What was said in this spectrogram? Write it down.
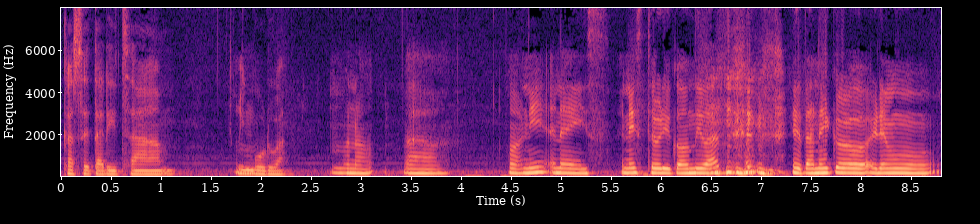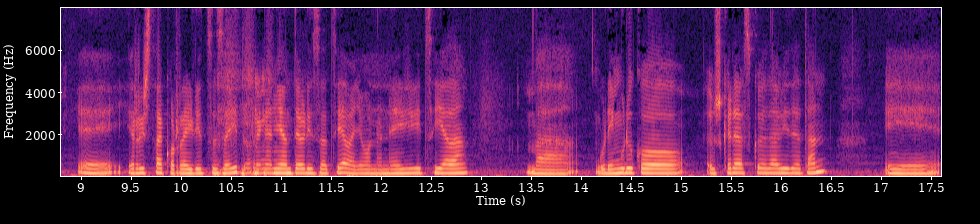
kazetaritza ingurua? Mm. Bueno, ba, bueno, ni enaiz, enaiz teoriko handi bat, eta nahiko eremu e, irrista korra iritzu zait, horren gainean teorizatzia, baina bueno, nahi iritzia da, ba, gure inguruko euskerazko edabidetan, e,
